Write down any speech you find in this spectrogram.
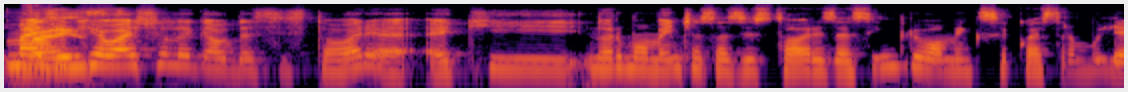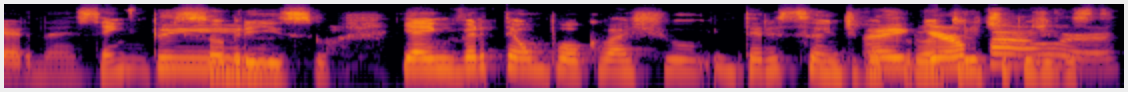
Mas o que eu acho legal dessa história é que normalmente essas histórias é sempre o homem que sequestra a mulher, né? Sempre Sim. sobre isso. E aí inverter um pouco eu acho interessante ver Aí, por outro tipo de vista. power.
